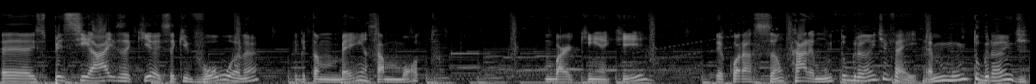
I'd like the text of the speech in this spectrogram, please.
é, especiais aqui, ó. Isso aqui voa, né? Isso aqui também, essa moto. Um barquinho aqui. Decoração. Cara, é muito grande, velho. É muito grande.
